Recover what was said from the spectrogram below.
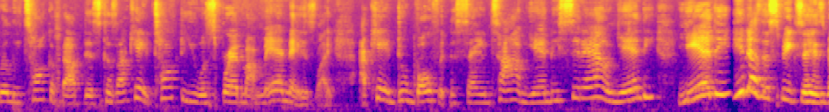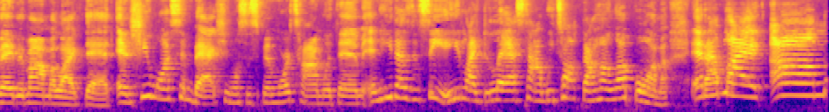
really talk about this because I can't talk to you and spread my mayonnaise. Like, I can't do both at the same time. Yandy, sit down. Yandy, Yandy. He doesn't speak to his baby mama like that. And she wants him back. She wants to spend more time with him. And he doesn't see it. He like, the last time we talked, I hung up on her. And I'm like, um,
